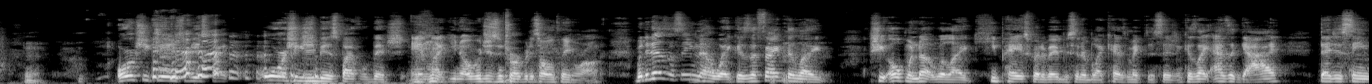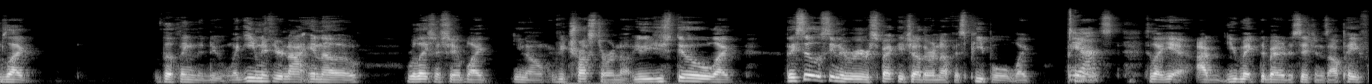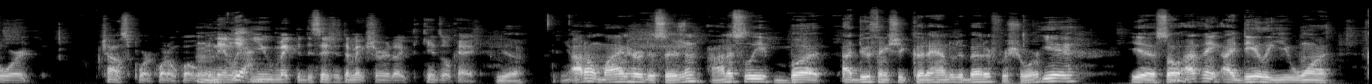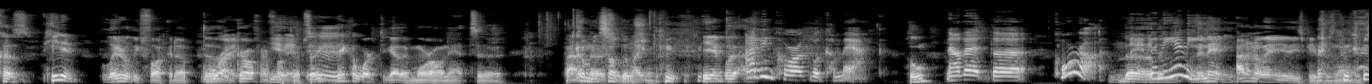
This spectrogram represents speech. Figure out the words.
Or she could just be a spite- or she could just be a spiteful bitch, and like you know, we're just interpreting this whole thing wrong. But it doesn't seem that way because the fact that like she opened up with like he pays for the babysitter, but like has to make the decision. Because like as a guy, that just seems like the thing to do. Like even if you're not in a relationship, like you know, if you trust her enough, you, you still like they still seem to respect each other enough as people, like parents, to like yeah, I you make the better decisions. I'll pay for it. Child support, quote unquote, Mm. and then like Yeah. you make the decisions to make sure like the kid's okay. Yeah. I don't mind her decision, honestly, but I do think she could have handled it better for sure. Yeah, Yeah, so I think ideally you want because he didn't literally fuck it up. The Right, girlfriend fucked yeah. it up, so they, they could work together more on that to find come a to something solution. like yeah, but I think Cora would come back who? now that the Cora. The, The nanny. The nanny. I don't know any of these people's names.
